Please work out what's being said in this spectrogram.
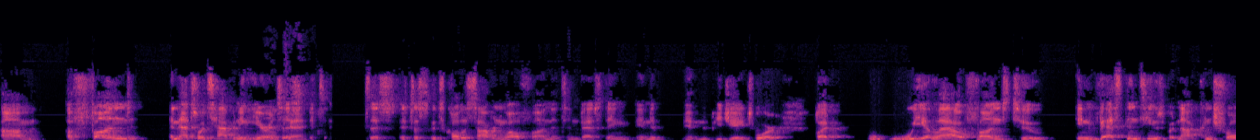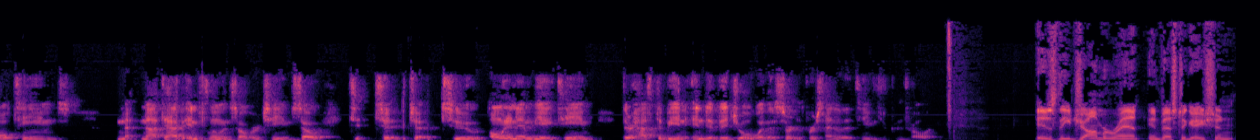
um, a fund, and that's what's happening here. It's, okay. a, it's, it's, a, it's, a, it's called a sovereign wealth fund that's investing in the in the PGA Tour, but we allow funds to invest in teams but not control teams, not to have influence over teams. So to, to, to, to own an NBA team, there has to be an individual with a certain percent of the team to control it. Is the Ja Morant investigation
